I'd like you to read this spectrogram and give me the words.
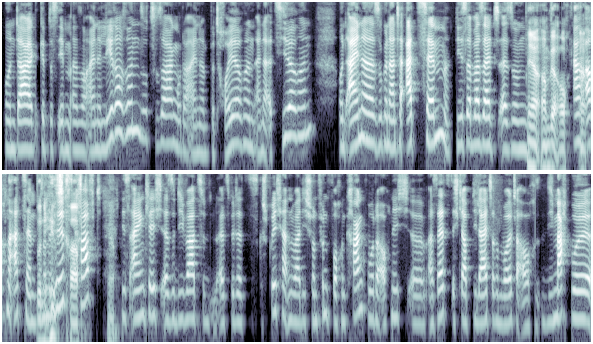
Und da gibt es eben also eine Lehrerin sozusagen oder eine Betreuerin, eine Erzieherin und eine sogenannte AZEM, die ist aber seit, also ja, haben wir auch. Auch, ja. auch eine AZEM, so eine, so eine Hilfskraft. Hilfskraft ja. Die ist eigentlich, also die war, zu, als wir das Gespräch hatten, war die schon fünf Wochen krank, wurde auch nicht äh, ersetzt. Ich glaube, die Leiterin wollte auch, die macht wohl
